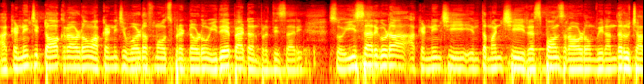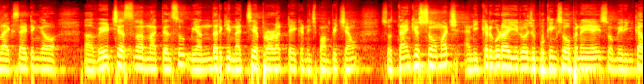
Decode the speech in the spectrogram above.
అక్కడి నుంచి టాక్ రావడం అక్కడి నుంచి వర్డ్ ఆఫ్ మౌత్ స్ప్రెడ్ అవడం ఇదే ప్యాటర్న్ ప్రతిసారి. సో ఈసారి కూడా అక్కడి నుంచి ఇంత మంచి రెస్పాన్స్ రావడం వీరందరూ చాలా ఎక్సైటింగ్గా వెయిట్ చేస్తున్నారు నాకు తెలుసు. మీ అందరికీ నచ్చే ప్రోడక్ట్ ఇక్కడి నుంచి పంపించాం. So thank you so much and ఇక్కడ కూడా ఈరోజు బుకింగ్స్ ఓపెన్ అయ్యాయి. సో మీరు ఇంకా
